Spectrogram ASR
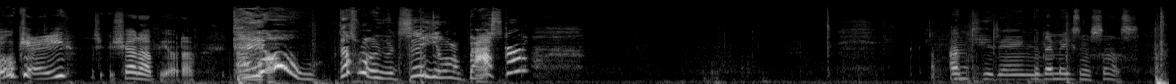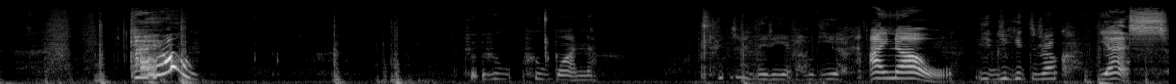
okay. Sh- shut up, Yoda. KO! That's what I would say, you little bastard! I'm kidding. But that makes no sense. KO! Who who won? You're an idiot, Hody. I know. You, you get the joke? Yes.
